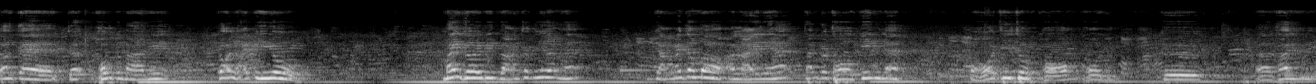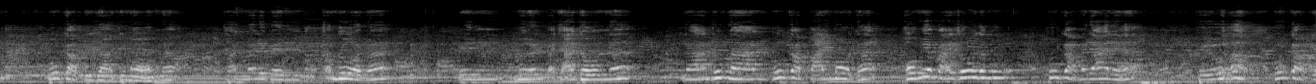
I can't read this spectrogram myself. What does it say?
ตั้งแต่จะคบกันมานี่ก็หลายปีอยู่ไม่เคยผิดหวังสักเรื่องนะยังไม่ต้องบอกอะไรเลยฮะท่านก็โทรกิ้งนะ โอ้โหที่สุดของคนคืออท่านผู้กับปริชาจิมหอมนะท่านไม่ได้เป็นตำรวจนะ เป็นเหมือนประชาชนนะงานทุกงานผู้กับไปหมดฮะผมยังไปสู้ท่านผู้ผู้กับไม่ได้เลยฮะถือว่าผู้กับแก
